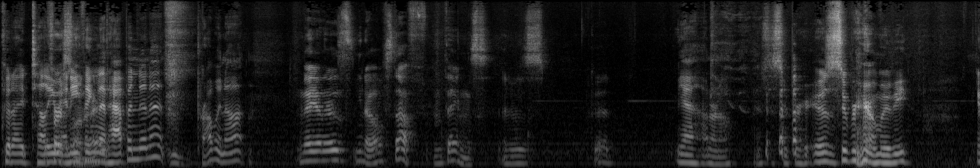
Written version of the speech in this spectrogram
Could I tell The you first one, anything right? that happened in it? Probably not. Yeah, yeah, there's you know stuff and things. It was good. Yeah, I don't know. It was a super. it was a superhero movie.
